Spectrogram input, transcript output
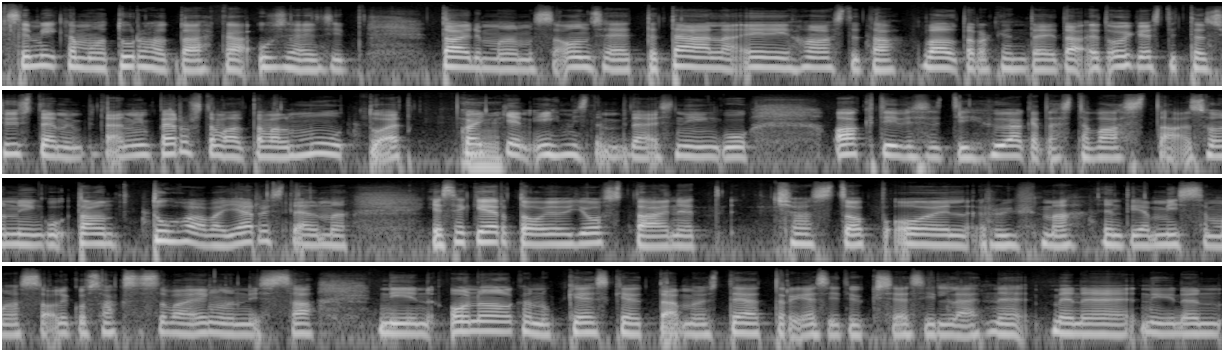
se mikä mua turhauttaa ehkä usein sit taidemaailmassa on se, että täällä ei haasteta valtarakenteita, että oikeasti tämän systeemin pitää niin perustavalla tavalla muuttua, että kaikkien mm. ihmisten pitäisi niinku aktiivisesti hyökätä sitä vastaan. Se on, niinku, tää on tuhoava järjestelmä ja se kertoo jo jostain, että Just Stop Oil-ryhmä, en tiedä missä maassa, oliko Saksassa vai Englannissa, niin on alkanut keskeyttää myös teatteriesityksiä sillä, että ne menee niiden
